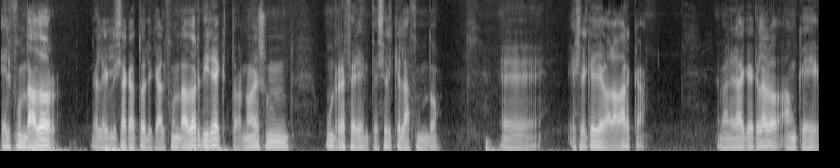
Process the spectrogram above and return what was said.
el fundador de la Iglesia Católica, el fundador directo, no es un, referente, es el que la fundó. Eh, es el que lleva la barca. De manera que, claro, aunque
